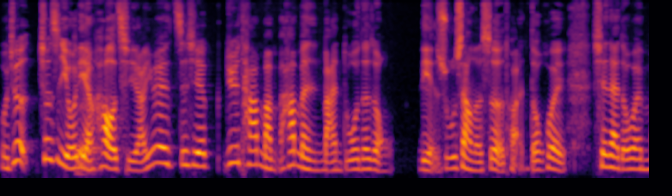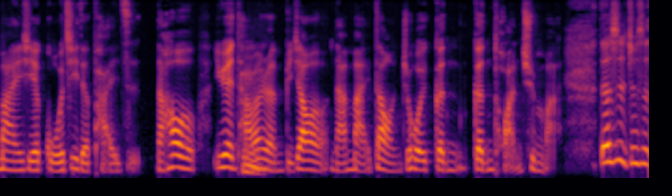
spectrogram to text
我就就是有点好奇啊，因为这些，因为他蛮他们蛮多那种脸书上的社团都会现在都会卖一些国际的牌子，然后因为台湾人比较难买到，嗯、你就会跟跟团去买。但是就是，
